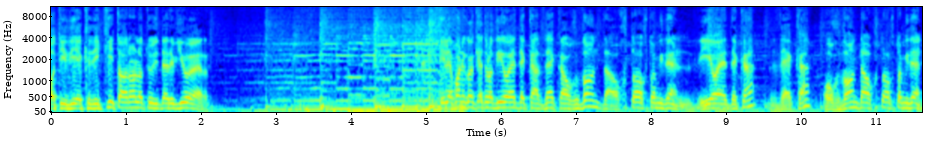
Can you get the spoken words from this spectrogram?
Ότι διεκδικεί το ρόλο του interviewer. Τηλεφωνικό κέντρο 211 10 80 880 211 10 80 880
